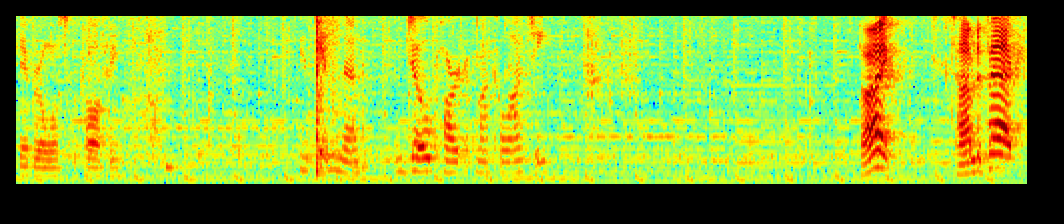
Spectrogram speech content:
Gabriel wants some coffee. He's getting the dough part of my kolache. All right, time to pack.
